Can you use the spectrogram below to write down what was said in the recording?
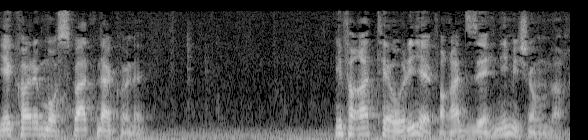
یه کار مثبت نکنه. این فقط تئوریه فقط ذهنی میشه اون وقت.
